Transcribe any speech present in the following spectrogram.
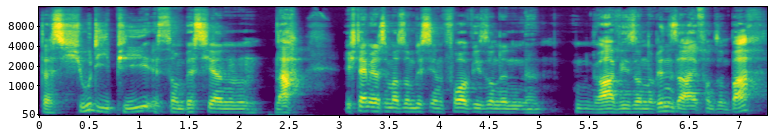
das UDP ist so ein bisschen, na, ich stelle mir das immer so ein bisschen vor wie so ein, ja, wie so ein Rinnsal von so einem Bach.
